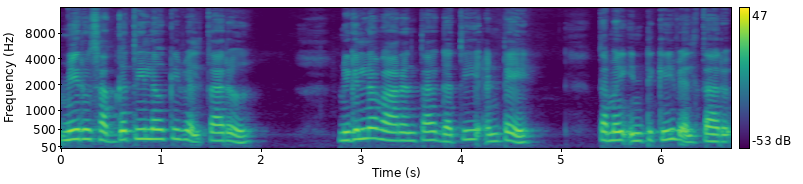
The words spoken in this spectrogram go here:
మీరు సద్గతిలోకి వెళ్తారు. మిగిలిన వారంతా గతి అంటే తమ ఇంటికి వెళ్తారు.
